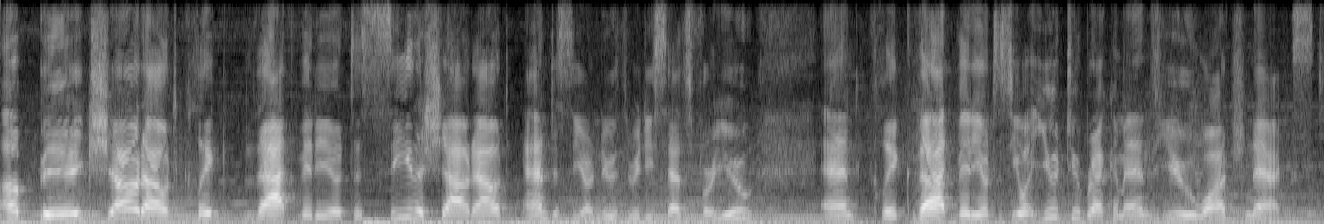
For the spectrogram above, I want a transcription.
a big shout out. Click that video to see the shout out and to see our new 3D sets for you. And click that video to see what YouTube recommends you watch next.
